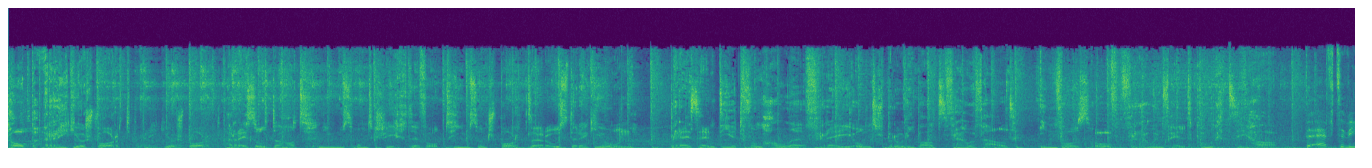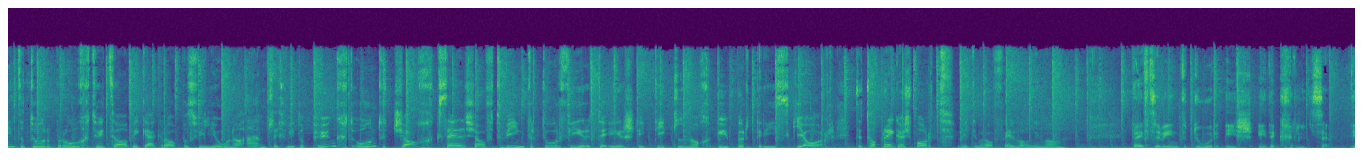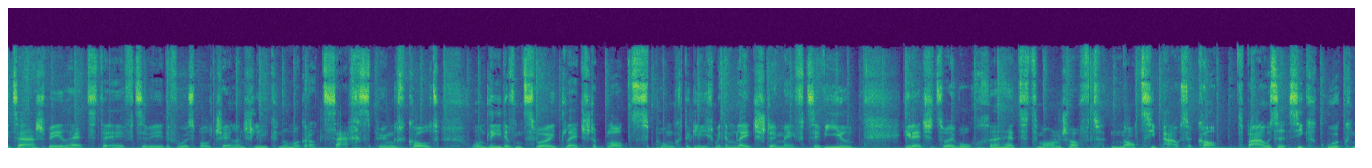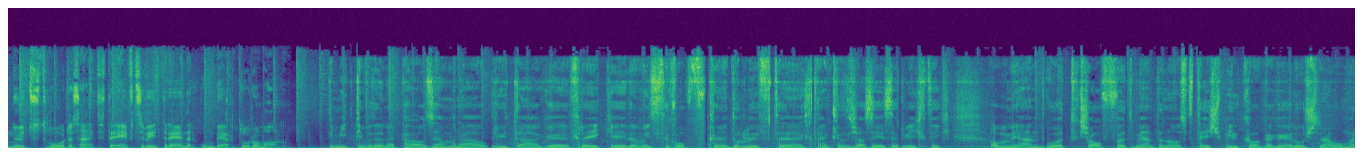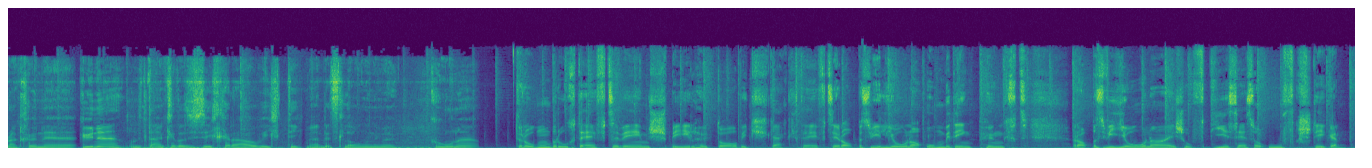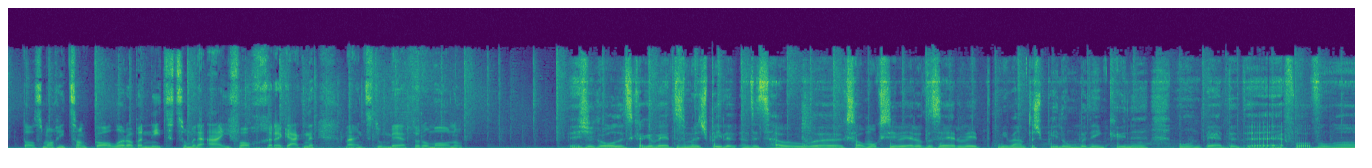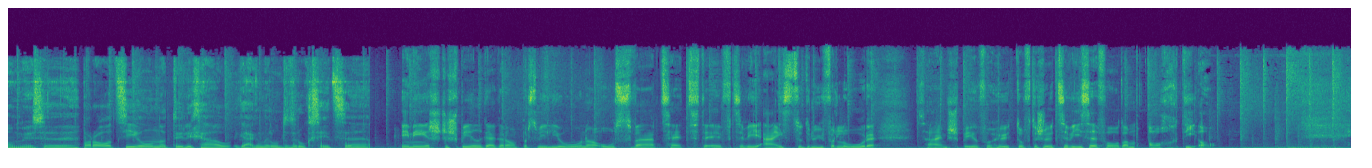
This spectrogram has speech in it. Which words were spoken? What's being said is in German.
Top Regiosport. Regiosport. Resultat, News und Geschichten von Teams und Sportlern aus der Region. Präsentiert vom Halle Frei und Sprudelbad Frauenfeld. Infos auf frauenfeld.ch. Der FC Winterthur braucht heute Abend gegen Rapperswil-Jona endlich wieder Punkte und die Schachgesellschaft Winterthur feiert den ersten Titel nach über 30 Jahren. Der Top Regiosport mit dem Raphael Wallimann. Der FC Winterthur ist in der Krise. In zehn Spielen hat der FCW der Fußball Challenge League nur gerade sechs Punkte geholt und liegt auf dem zweitletzten Platz, Punkte gleich mit dem letzten im FC Wiel. Die letzten zwei Wochen hat die Mannschaft Nazi-Pause gehabt. Die Pause sei gut genützt worden, sagt der FCW-Trainer Umberto Romano. In der Mitte dieser Pause haben wir auch drei Tage freigegeben, damit wir den Kopf können durchlüften können. Ich denke, das ist auch sehr, sehr wichtig. Aber wir haben gut geschafft. Wir haben dann noch ein Testspiel gegen Lustrau, wo wir können gewinnen konnten. Und ich denke, das ist sicher auch wichtig. Wir haben jetzt lange nicht mehr gewonnen. Darum braucht der FCW im Spiel heute Abend gegen den FC Rapperswil-Jona unbedingt Punkte. Rapperswil-Jona ist auf diese Saison aufgestiegen. Das macht St. Galler aber nicht zu einem einfacheren Gegner, meint Umberto Romano. Es ist egal, jetzt gegen wer wir jetzt spielen. Wenn es jetzt auch äh, Xamo wäre oder Servet, wir wollen das Spiel unbedingt gewinnen und werden äh, von Anfang an müssen parat sein und natürlich auch die Gegner unter Druck setzen. Im ersten Spiel gegen Rapperswil-Jona auswärts hat der FCW 1 zu 3 verloren. Das Heimspiel von heute auf der Schützenwiese fährt am 8. an.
